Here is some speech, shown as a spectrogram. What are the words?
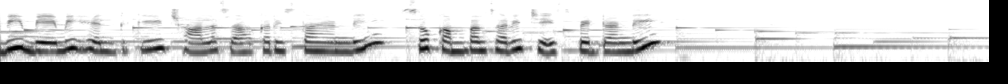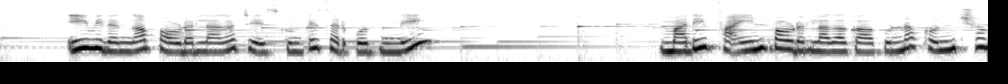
ఇవి బేబీ హెల్త్కి చాలా సహకరిస్తాయండి. సో కంపల్సరీ చేసి పెట్టండి. ఈ విధంగా పౌడర్ లాగా చేసుకుంటే సరిపోతుంది. మరి ఫైన్ పౌడర్ లాగా కాకుండా కొంచెం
